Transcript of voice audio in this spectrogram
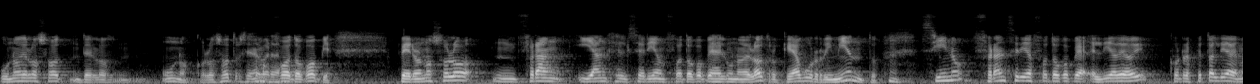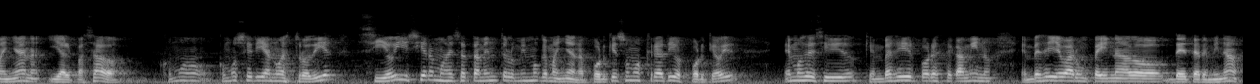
uno de los, de los unos con los otros seríamos fotocopias pero no solo mm, Fran y Ángel serían fotocopias el uno del otro, qué aburrimiento, hmm. sino Fran sería fotocopia el día de hoy con respecto al día de mañana y al pasado. ¿Cómo, ¿Cómo sería nuestro día si hoy hiciéramos exactamente lo mismo que mañana? ¿Por qué somos creativos? Porque hoy hemos decidido que en vez de ir por este camino, en vez de llevar un peinado determinado,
